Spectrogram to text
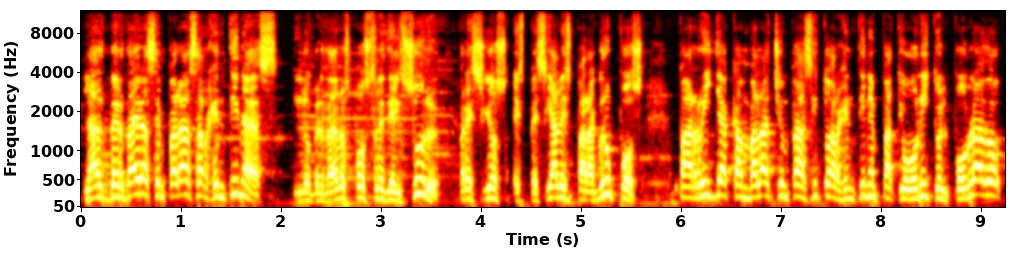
las verdaderas empanadas argentinas y los verdaderos postres del sur, precios especiales para grupos, parrilla Cambalache, un pedacito de Argentina en Patio Bonito, el poblado,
